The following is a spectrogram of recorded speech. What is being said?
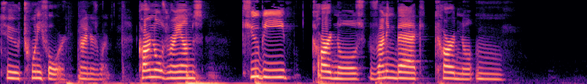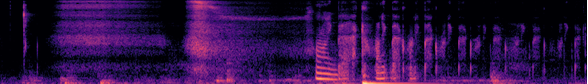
to 24. Niners win. Cardinals, Rams, QB, Cardinals, running back, Cardinal. Mm. Running back, running back, running back, running back, running back, running back, running back.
